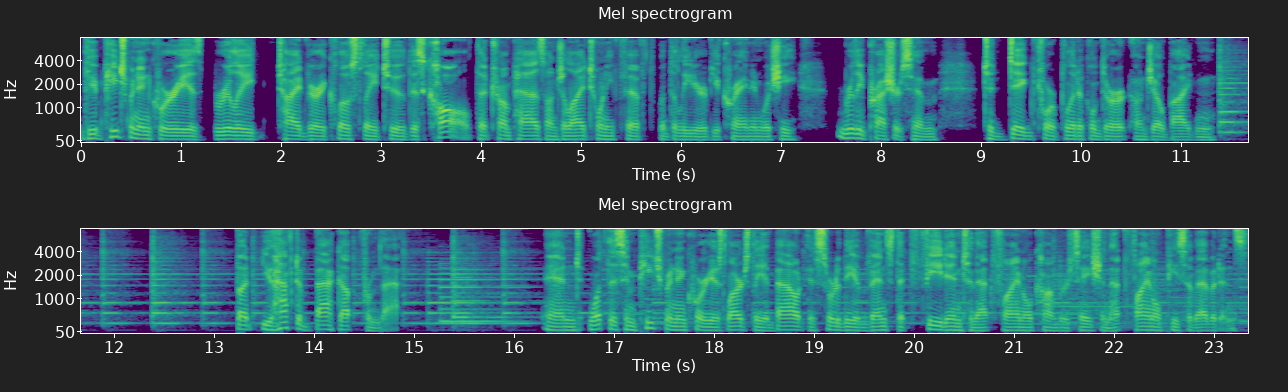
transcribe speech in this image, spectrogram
The impeachment inquiry is really tied very closely to this call that Trump has on July 25th with the leader of Ukraine, in which he really pressures him to dig for political dirt on Joe Biden. But you have to back up from that. And what this impeachment inquiry is largely about is sort of the events that feed into that final conversation, that final piece of evidence.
